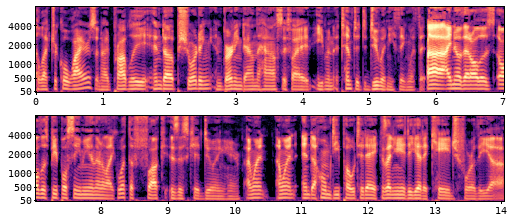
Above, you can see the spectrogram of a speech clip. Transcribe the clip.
electrical wires, and I'd probably end up shorting and burning down the house if I even attempted to do anything with it. Uh, I know that all those all those people see me and they're like, "What the fuck is this kid doing here?" I went I went into Home Depot today because I needed to get a cage for the uh,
